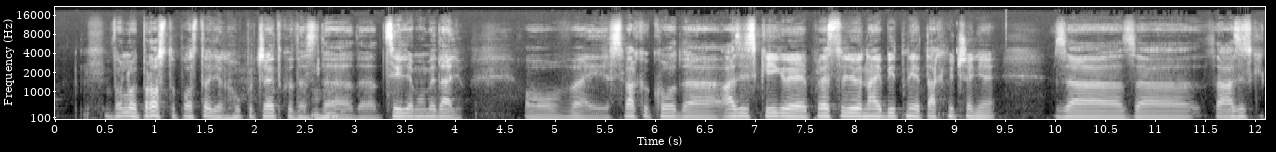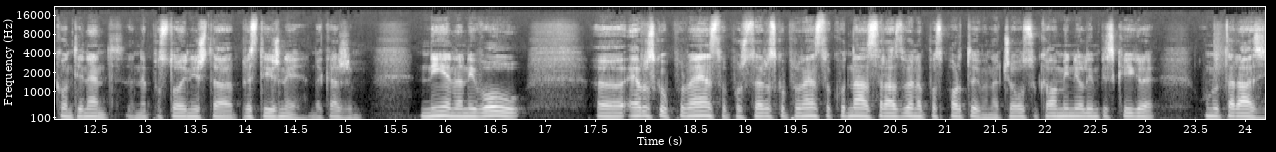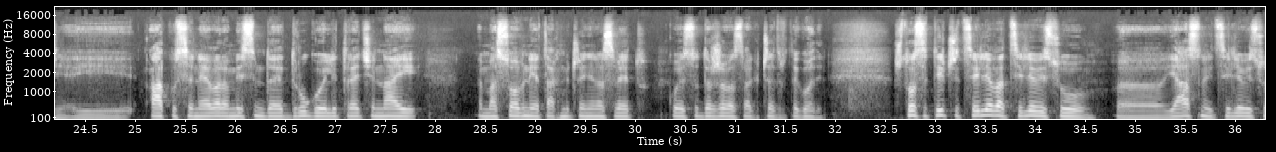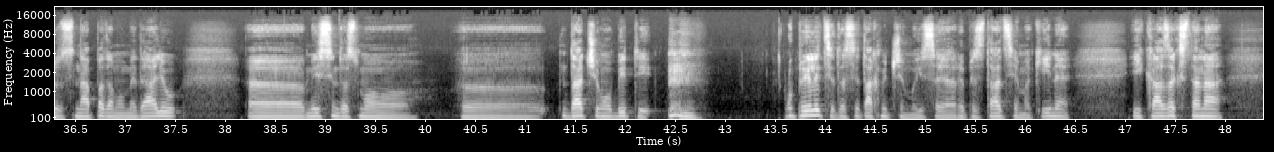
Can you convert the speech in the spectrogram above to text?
vrlo je prosto postavljeno u početku da, uh -huh. da, da ciljamo medalju. Ovaj, svakako da azijske igre predstavljaju najbitnije takmičenje za, za, za azijski kontinent. Ne postoji ništa prestižnije, da kažem. Nije na nivou uh, evropskog prvenstva, pošto evropsko prvenstvo kod nas razdvojeno po sportovima. Znači, ovo su kao mini olimpijske igre unutar Azije. I ako se ne vara, mislim da je drugo ili treće najmasovnije takmičenje na svetu, koje se održava svake četvrte godine. Što se tiče ciljeva, ciljevi su uh, jasni, ciljevi su da se napadamo medalju. Uh, mislim da smo uh, da ćemo biti u prilici da se takmičimo i sa reprezentacijama Kine i Kazahstana,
